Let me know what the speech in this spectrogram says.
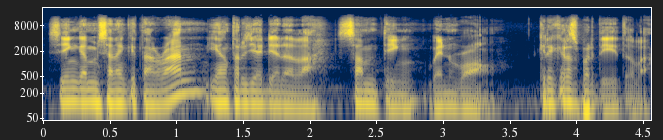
sehingga misalnya kita run yang terjadi adalah something went wrong. Kira-kira seperti itulah.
